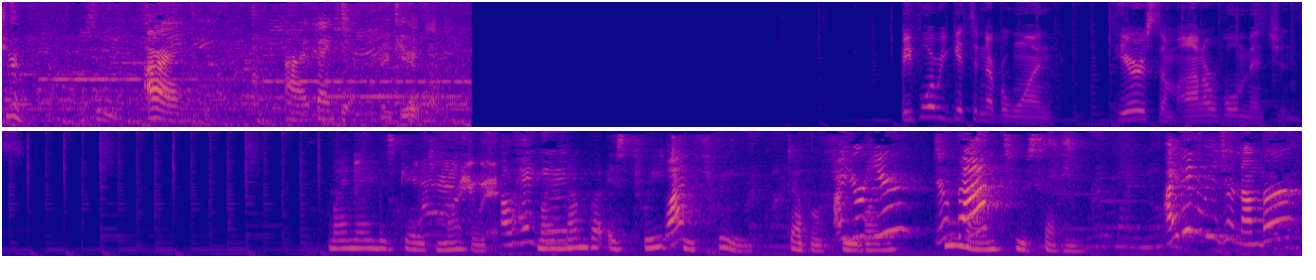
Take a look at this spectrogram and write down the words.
Sure. Absolutely. All right. All right, thank you. Thank you. Before we get to number one, here are some honorable mentions. My name is Gage Maverick. Oh, hey, My Gabe. number is 323 double Oh, you're here? You're back? nine two seven. I didn't read your number.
